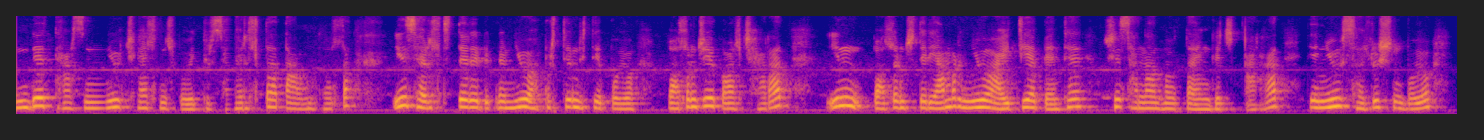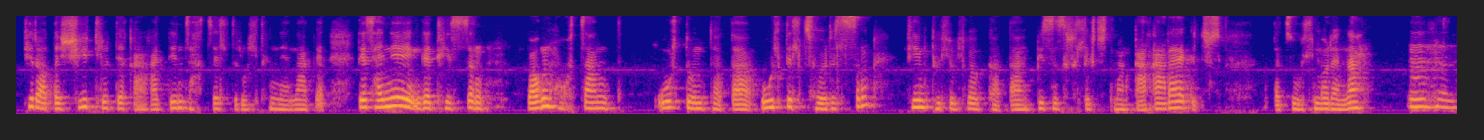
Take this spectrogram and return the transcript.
эндээ таарсан new challenge буюу тэр сорилтоо даван туулах, энэ сорилт дээрээ бид new opportunity буюу боломжийг олж хараад энэ боломж дээр ямар new idea байна те шин санаануудаа ингэж гаргаад тэгээ new solution буюу тэр одоо шийдлүүдийг гаргаад энэ зах зээл төр үлдэх нь байна гэх. Тэгээ саяны ингээд хэлсэн богино хугацаанд үр дүнд одоо үйлдэл цорилсан тим төлөвлөгөөг одоо бизнес эрхлэгчд маань гаргаарай гэж одоо зөвлөмөр байна. Аа.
